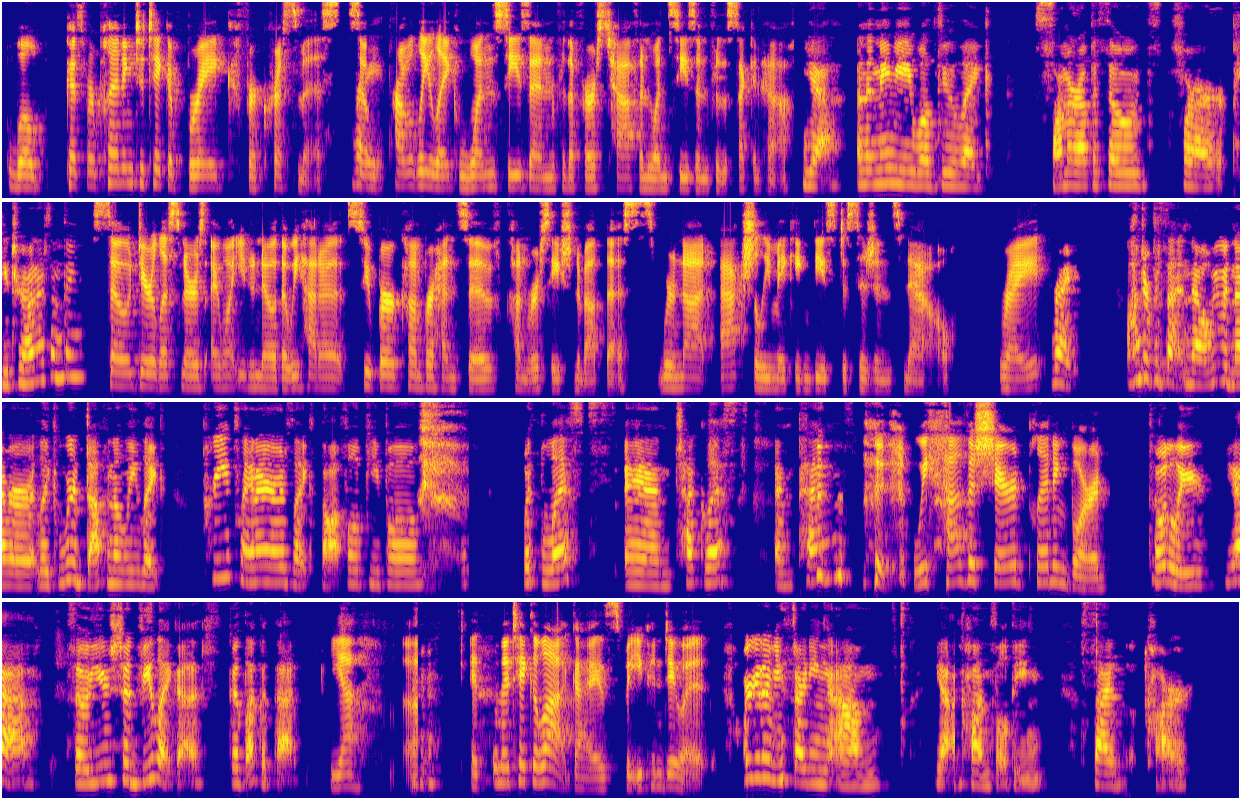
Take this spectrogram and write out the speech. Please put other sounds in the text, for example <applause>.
Well, because we're planning to take a break for Christmas. So Right. probably like one season for the first half and one season for the second half. Yeah, and then maybe we'll do like summer episodes for our Patreon or something. So, dear listeners, I want you to know that we had a super comprehensive conversation about this. We're not actually making these decisions now, right? Right. 100%. No, we would never, like, we're definitely like pre planners, like thoughtful people <laughs> with lists and checklists and pens. <laughs> we have a shared planning board. totally. Yeah. So you should be like us. Good luck with that. Yeah. Uh, <laughs> it's going to take a lot, guys, but you can do it. We're going to be starting, um, yeah, consulting sidecar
